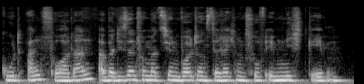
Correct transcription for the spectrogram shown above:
gut anfordern. Aber diese Information wollte uns der Rechnungshof eben nicht geben.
